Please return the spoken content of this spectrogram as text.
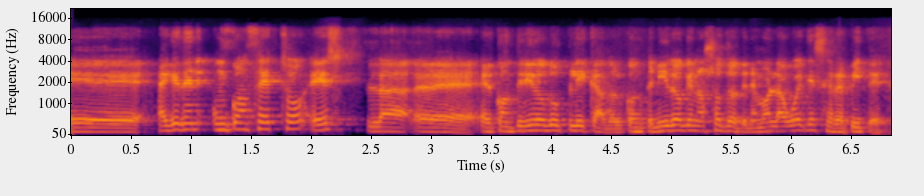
eh, hay que tener un concepto es el contenido duplicado, el contenido que nosotros tenemos en la web que se repite.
